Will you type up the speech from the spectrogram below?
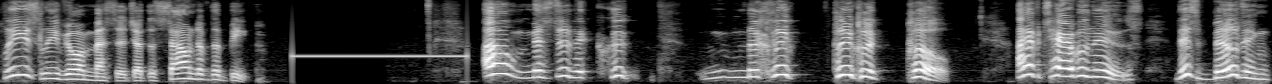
Please leave your message at the sound of the beep. Oh, Mr. McCluckle, I have terrible news. This building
